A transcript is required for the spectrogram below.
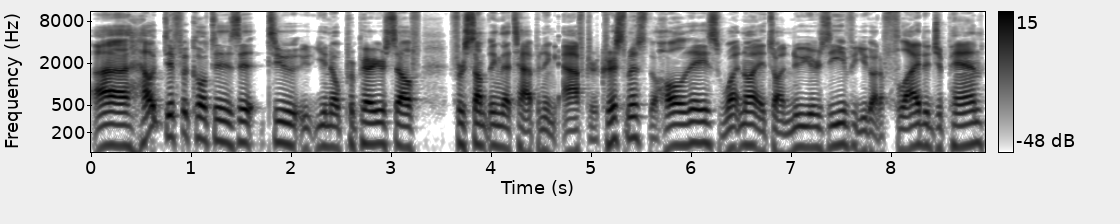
Uh, how difficult is it to you know prepare yourself for something that's happening after Christmas, the holidays, whatnot? It's on New Year's Eve. You got to fly to Japan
